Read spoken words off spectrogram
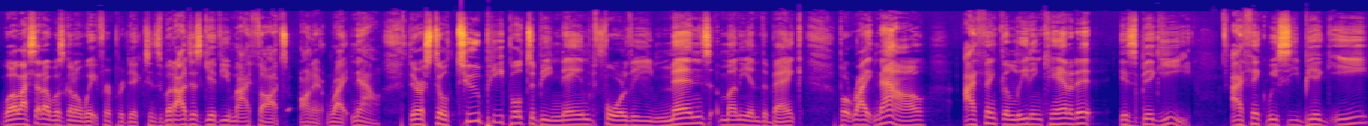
well, I said I was going to wait for predictions, but I'll just give you my thoughts on it right now. There are still two people to be named for the men's Money in the Bank, but right now, I think the leading candidate is Big E. I think we see Big E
